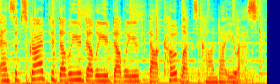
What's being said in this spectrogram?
And subscribe to www.codelexicon.us.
